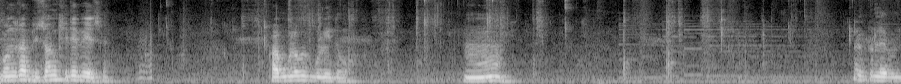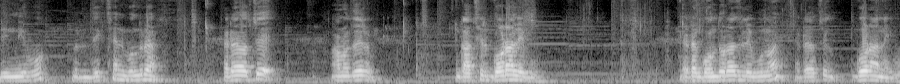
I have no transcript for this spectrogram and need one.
বন্ধুরা ভীষণ খিদে পেয়েছে। সবগুলোকে গুলিয়ে দেবো। হুম। একটু লেবু দিয়ে নেব। দেখছেন বন্ধুরা? এটা হচ্ছে আমাদের গাছের গড়া লেবু। এটা গন্ধরাজ লেবু নয়, এটা হচ্ছে গড়া লেবু।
